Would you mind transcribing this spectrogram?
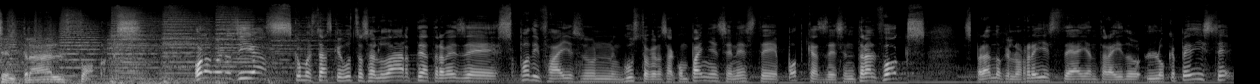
Central Fox. Hola, buenos días. ¿Cómo estás? Qué gusto saludarte a través de Spotify. Es un gusto que nos acompañes en este podcast de Central Fox. Esperando que los reyes te hayan traído lo que pediste,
